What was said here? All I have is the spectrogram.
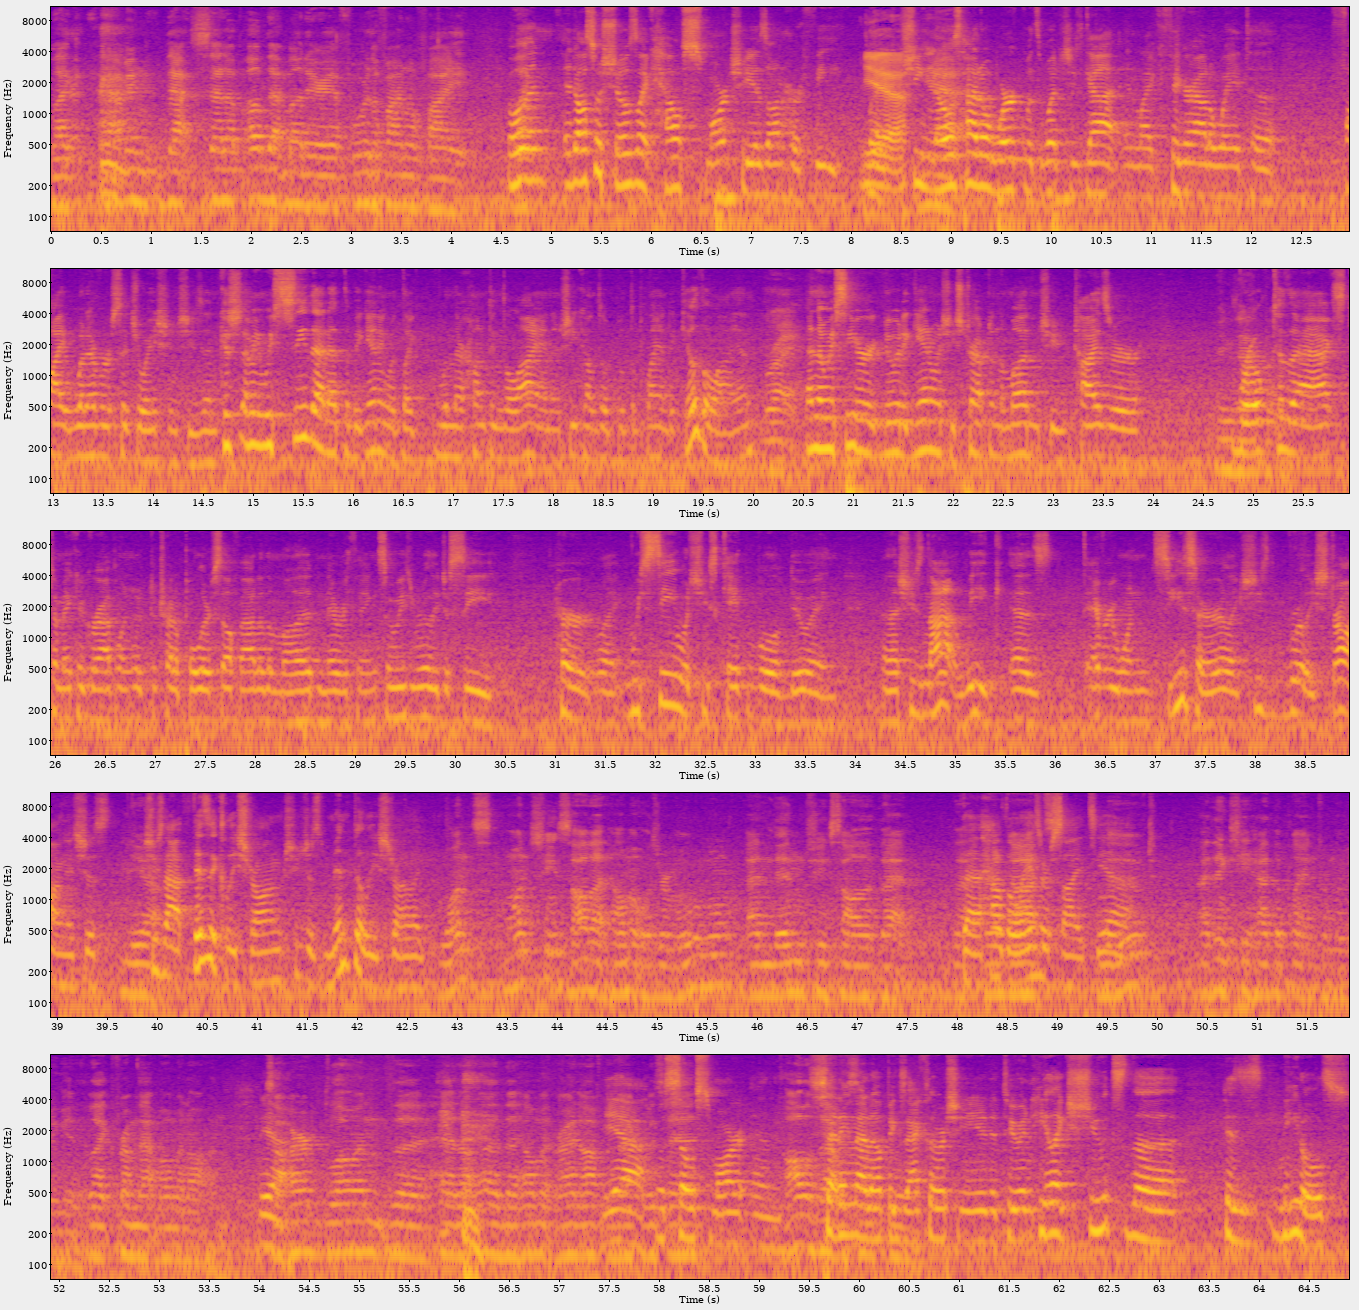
Like having that setup of that mud area for the final fight. Well, Like- and it also shows like how smart she is on her feet. Like, Yeah. she Yeah. knows how to work with what she's got and like figure out a way to fight whatever situation she's in. Because I mean, we see that at the beginning with like when they're hunting the lion and she comes up with the plan to kill the lion, Right. and then we see her do it again when she's trapped in the mud and she ties her Exactly. rope to the axe to make a grappling hook to try to pull herself out of the mud and everything. So we really just see her like we see what she's capable of doing, and that she's not weak as everyone sees her. Like she's really strong. It's just Yeah. she's not physically strong. She's just mentally strong. Like Once once she saw that helmet was removable, and then she saw that that, That how the laser sights, yeah. moved, I think she had the plan from the beginning, like from that moment on. Yeah. So her blowing the head of uh, the helmet right off. The Yeah, his was so smart and All of that setting was that so up cool. exactly where she needed it to. And he like shoots the his needles,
